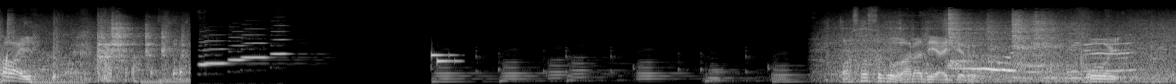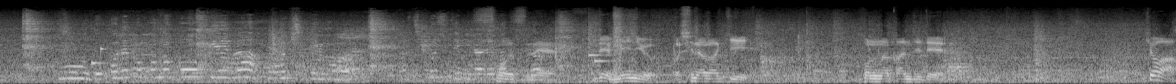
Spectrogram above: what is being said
かわいい。早速わらで焼いてる。おい。もうどこでもこの光景が高知県はあちこちで見られますそうですね。でメニューお品書き。こんな感じで。今日は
